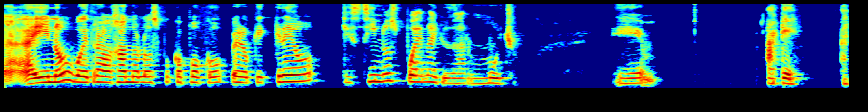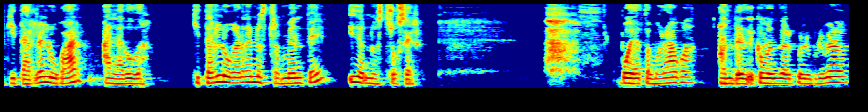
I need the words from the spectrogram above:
ahí, ¿no? Voy trabajándolos poco a poco, pero que creo que sí nos pueden ayudar mucho. Em, ¿A qué? A quitarle lugar a la duda, quitarle lugar de nuestra mente y de nuestro ser. Voy a tomar agua antes de comenzar con el primero.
